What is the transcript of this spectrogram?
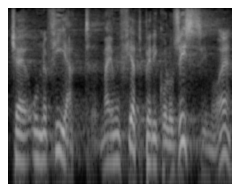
c'è un fiat, ma è un fiat pericolosissimo, eh?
